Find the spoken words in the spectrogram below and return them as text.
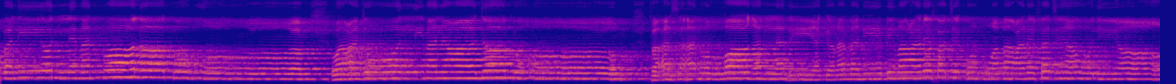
وبلي لمن والاكم. وعدو لمن عاداكم. فأسأل الله الذي يكرمني بمعرفتكم ومعرفة أوليائكم.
